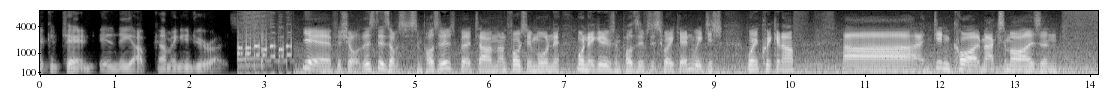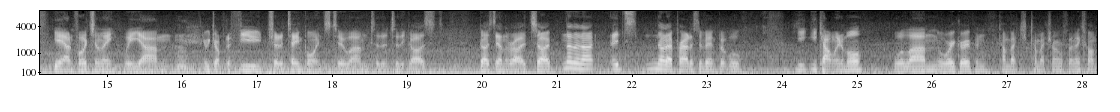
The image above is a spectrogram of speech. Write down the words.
to contend in the upcoming Enduros. Yeah, for sure. There's, there's obviously some positives, but um, unfortunately more ne- more negatives than positives this weekend. We just weren't quick enough uh, and didn't quite maximise. And yeah, unfortunately, we um, we dropped a few sort of team points to um, to the to the guys guys down the road. So no, no, no, it's not our proudest event, but we'll you, you can't win them all. We'll um, we'll regroup and come back come back stronger for the next one.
